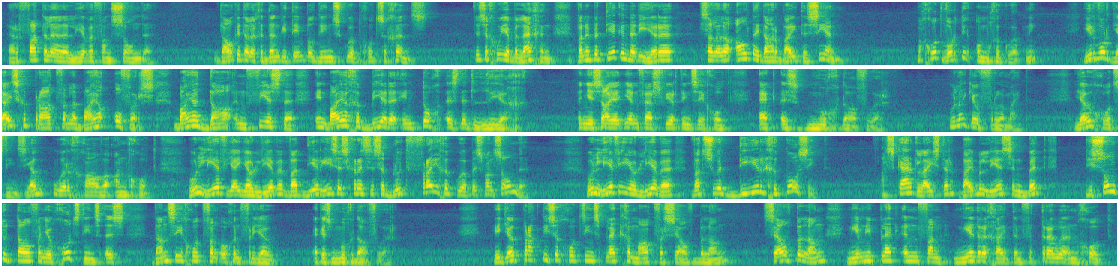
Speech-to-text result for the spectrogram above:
hervat hulle hulle lewe van sonde. Dalk het hulle gedink die tempeldiens koop God se guns. Dis 'n goeie belegging want dit beteken dat die Here sal hulle altyd daar buite seën. Maar God word nie omgekoop nie. Hier word juis gepraat van hulle baie offers, baie dae en feeste en baie gebede en tog is dit leeg. In Jesaja 1 vers 14 sê God: Ek is moeg daarvoor. Hoe lyk jou vroomheid? Jou godsdiens, jou oorgawe aan God. Hoe leef jy jou lewe wat deur Jesus Christus se bloed vrygekoop is van sonde? Hoe leef jy jou lewe wat so duur gekos het? As kerk luister, Bybel lees en bid, die som totaal van jou godsdiens is, dan sê God vanoggend vir jou, ek is moeg daarvoor. Het jou praktiese godsdiens plek gemaak vir selfbelang? Selfbelang neem nie plek in van nederigheid en vertroue in God.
